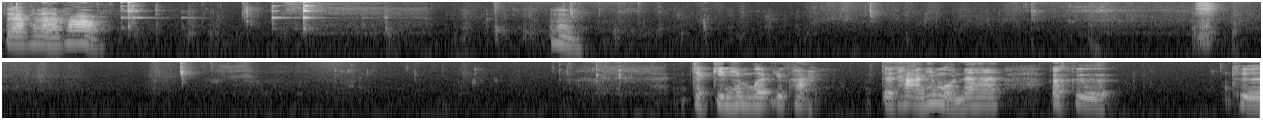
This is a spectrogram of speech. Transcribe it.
แซ่บขนาดข้าวอืม จะกินให้เมิดอยู่ค่ะ จะทานให้หมดนะคะก็คือ คือ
